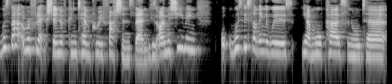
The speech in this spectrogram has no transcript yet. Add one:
was that a reflection of contemporary fashions then? Because I'm assuming was this something that was yeah more personal to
